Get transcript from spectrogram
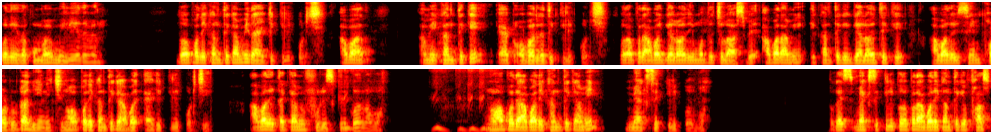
করে এরকমভাবে মিলিয়ে দেবেন। দেওয়ার পর এখান থেকে আমি রাইটে ক্লিক করছি। আবার আমি এখান থেকে অ্যাড ওভারলেতে ক্লিক করছি। করার পরে আবার গ্যালারির মধ্যে চলে আসবে। আবার আমি এখান থেকে গ্যালারি থেকে আবার ওই সেম ফটোটা নিয়ে নিচ্ছি। নেওয়ার পর এখান থেকে আবার অ্যাডে ক্লিক করছি। আবার এটাকে আমি ফুল স্ক্রিন করে নেব। নেওয়ার পরে আবার এখান থেকে আমি ম্যাক্সে ক্লিক করব। তো গাইস ম্যাক্সে ক্লিক করার পরে আবার এখান থেকে ফার্স্ট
